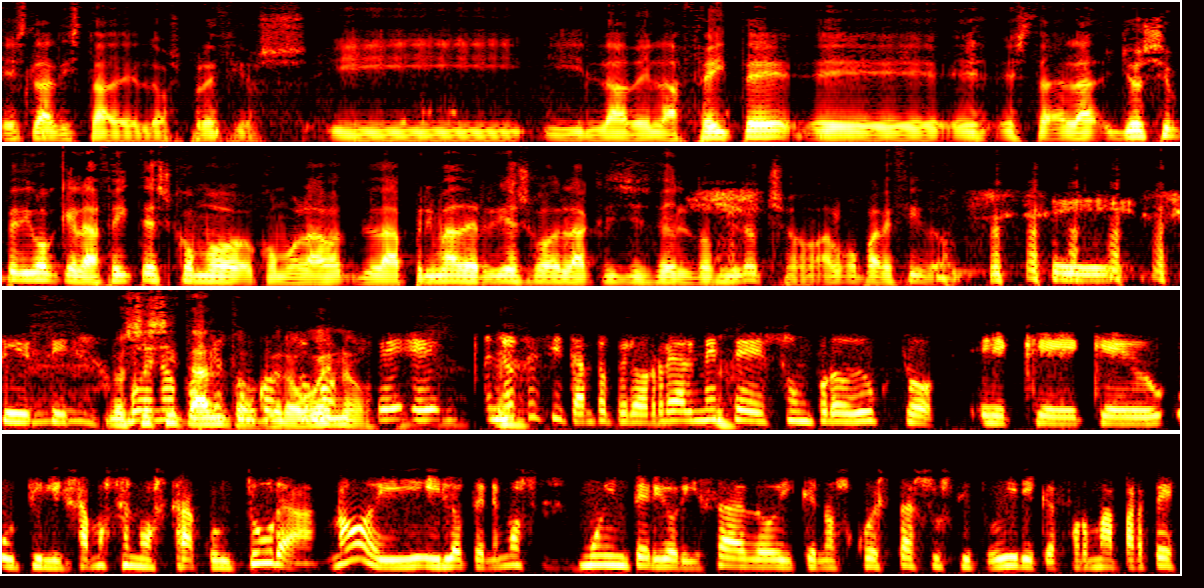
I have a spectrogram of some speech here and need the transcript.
es la lista de los precios. Y, y la del aceite eh, está, yo siempre digo que el aceite es como como la, prima de riesgo de la crisis del 2008 algo parecido. Sí sí sí. No sé si tanto pero bueno. eh, eh, no sé si tanto pero realmente es un producto eh, que, que utilizamos en nuestra cultura no y, y, lo tenemos muy interiorizado y que nos cuesta sustituir y que forma parte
